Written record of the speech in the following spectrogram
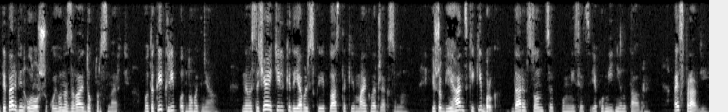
І тепер він у розшуку, його називають доктор смерть. Отакий кліп одного дня. Не вистачає тільки диявольської пластики Майкла Джексона. І щоб гігантський кіборг вдарив сонце у місяць, як у мідні летаври. А й справді,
